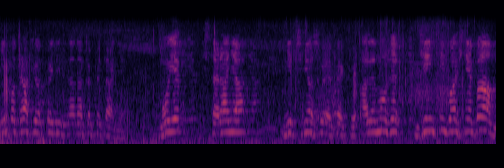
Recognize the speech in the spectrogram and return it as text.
nie potrafię odpowiedzieć na, na to pytanie. Moje starania nie przyniosły efektu, ale może dzięki właśnie Wam,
